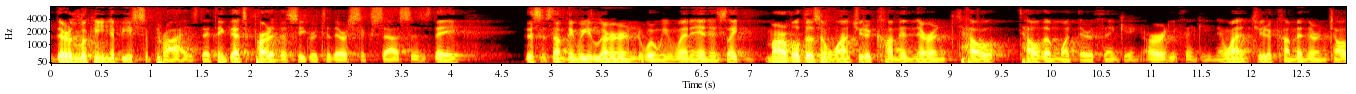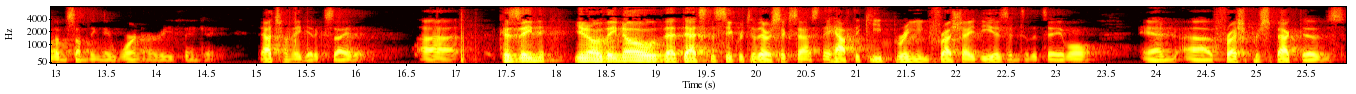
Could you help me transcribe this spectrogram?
they're looking to be surprised. I think that's part of the secret to their success. Is they this is something we learned when we went in. Is like Marvel doesn't want you to come in there and tell tell them what they're thinking, already thinking. They want you to come in there and tell them something they weren't already thinking. That's when they get excited. Because they, you know, they know that that's the secret to their success. They have to keep bringing fresh ideas into the table and uh, fresh perspectives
